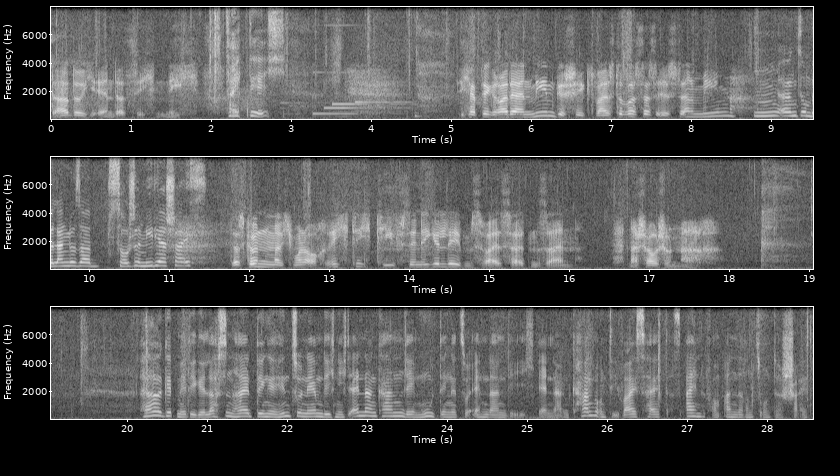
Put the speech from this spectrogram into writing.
Dadurch ändert sich nichts. Fick dich. Ich habe dir gerade ein Meme geschickt. Weißt du, was das ist, ein Meme? Hm, irgend so ein belangloser Social-Media-Scheiß. Das können manchmal auch richtig tiefsinnige Lebensweisheiten sein. Na, schau schon nach. Herr, gib mir die Gelassenheit, Dinge hinzunehmen, die ich nicht ändern kann, den Mut, Dinge zu ändern, die ich ändern kann und die Weisheit, das eine vom anderen zu unterscheiden.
